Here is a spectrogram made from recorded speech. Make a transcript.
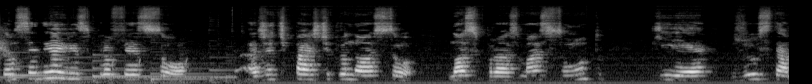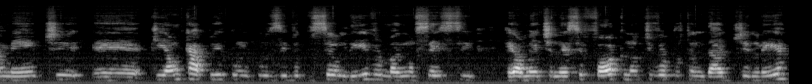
Então seria isso, professor. A gente parte para o nosso, nosso próximo assunto, que é justamente, é, que é um capítulo, inclusive, do seu livro, mas não sei se realmente nesse foco, não tive oportunidade de ler,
